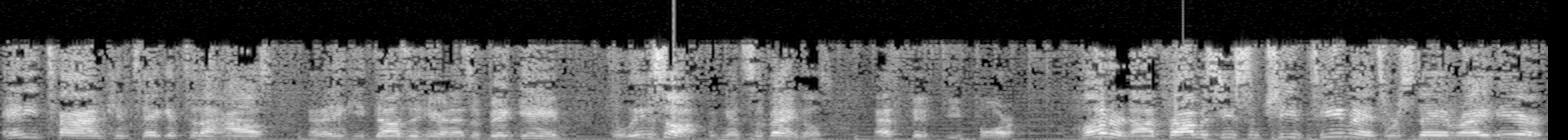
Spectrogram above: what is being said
any time, can take it to the house. And I think he does it here and has a big game to lead us off against the Bengals at 5,400. Now I promise you some cheap teammates. We're staying right here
